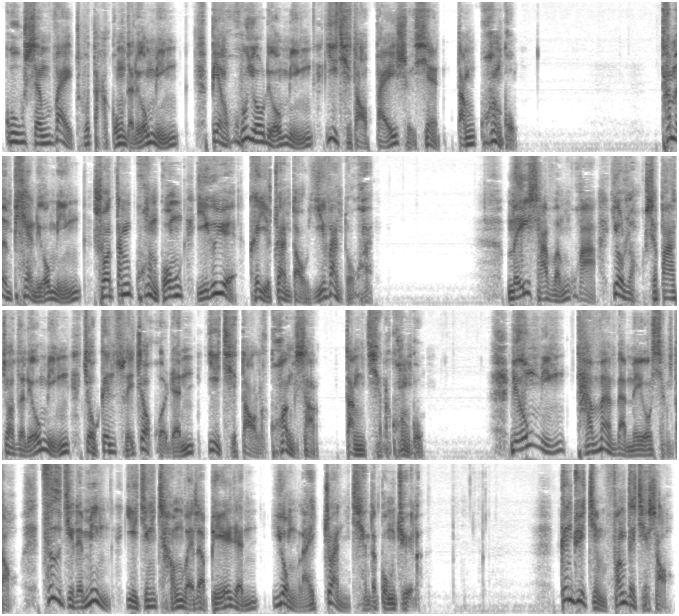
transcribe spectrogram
孤身外出打工的刘明，便忽悠刘明一起到白水县当矿工。他们骗刘明说，当矿工一个月可以赚到一万多块。没啥文化又老实巴交的刘明，就跟随这伙人一起到了矿上当起了矿工。刘明他万万没有想到，自己的命已经成为了别人用来赚钱的工具了。根据警方的介绍。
